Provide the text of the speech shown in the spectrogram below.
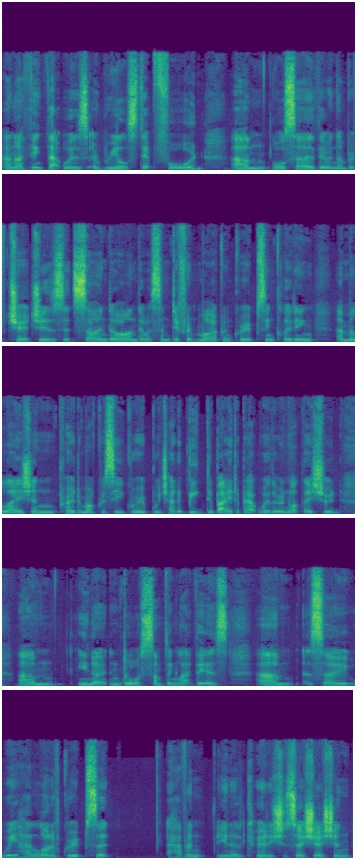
and I think that was a real step forward. Um, also, there were a number of churches that signed on. There were some different migrant groups, including a Malaysian pro-democracy group, which had a big debate about whether or not they should. Um, you know, endorse something like this. Um, so we had a lot of groups that haven't, you know, the Kurdish Association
